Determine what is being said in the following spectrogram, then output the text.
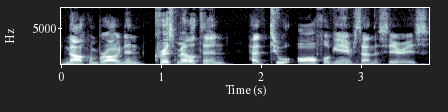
Malcolm Brogdon, Khris Middleton had two awful games down the series.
